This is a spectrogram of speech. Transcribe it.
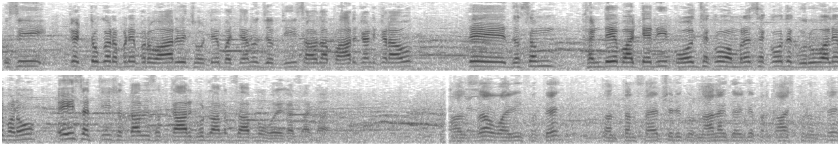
ਤੁਸੀਂ ਘੱਟੋ ਘੱਟ ਆਪਣੇ ਪਰਿਵਾਰ ਵਿੱਚ ਛੋਟੇ ਬੱਚਿਆਂ ਨੂੰ ਜਪਜੀ ਸਾਹਿਬ ਦਾ ਪਾਠ ਕੰਠ ਕਰਾਓ ਤੇ ਦਸਮ ਖੰਡੇ ਬਾਟੇ ਦੀ ਪੋਲ ਛਕੋ, ਅੰਮ੍ਰਿਤ ਛਕੋ ਤੇ ਗੁਰੂ ਵਾਲੇ ਬਣੋ। ਇਹੀ ਸੱਚੀ ਸ਼ਰਧਾ ਤੇ ਸਤਿਕਾਰ ਗੁਰੂ ਨਾਨਕ ਸਾਹਿਬ ਨੂੰ ਹੋਏਗਾ ਸਾਡਾ। ਖਾਲਸਾ ਵਾਹਿਗੁਰੂ ਫਤਿਹ। ਧੰਨ ਧੰਨ ਸਾਹਿਬ ਸ੍ਰੀ ਗੁਰੂ ਨਾਨਕ ਦੇਵ ਜੀ ਦੇ ਪ੍ਰਕਾਸ਼ ਪੁਰਬ ਤੇ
